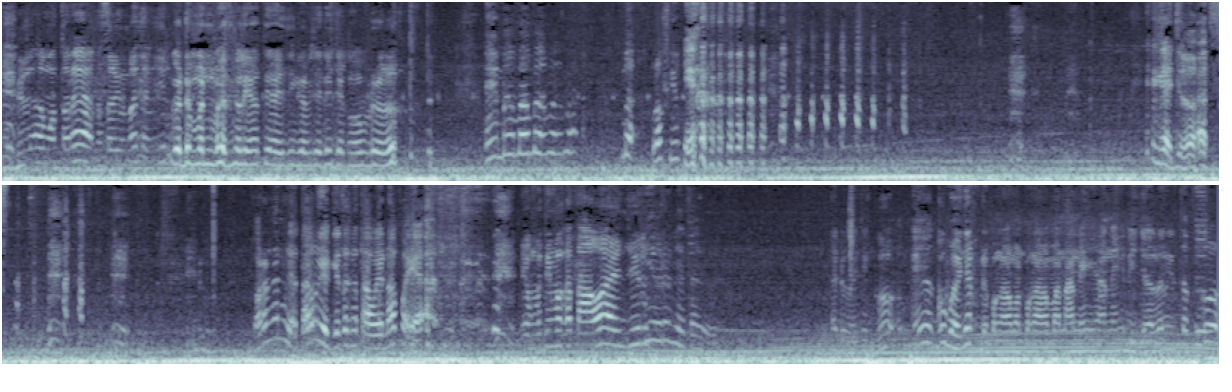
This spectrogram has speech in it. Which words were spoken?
Mobil ah, motornya keselin banget anjir. gue demen banget ngeliatnya aja nggak bisa diajak ngobrol. eh mbak mbak mbak mbak mbak love you. Ya. Nggak jelas. Orang kan nggak tahu ya kita ngetawain apa ya. Yang penting mah ketawa anjir. Iya orang nggak tahu. Aduh anjing gue, kayaknya gue banyak deh pengalaman-pengalaman aneh-aneh di jalan itu, tapi gue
